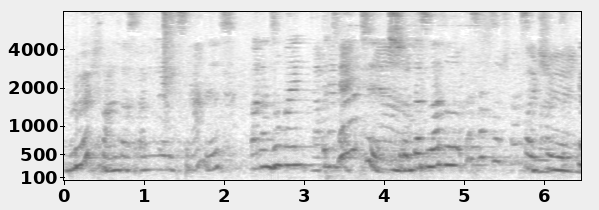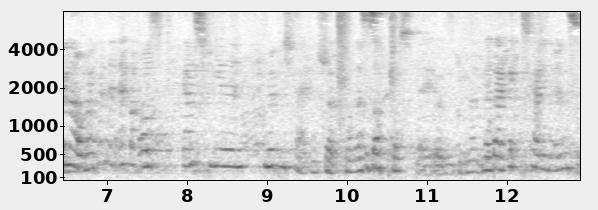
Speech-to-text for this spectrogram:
blöd fand, dass an mir nichts dran ist, war dann so mein Advantage. Ja. Und das war so, das hat so Spaß Voll gemacht. schön. Genau, man kann halt einfach aus ganz vielen Möglichkeiten schöpfen. Das ist auch Cosplay irgendwie. Man, da gibt es keine Grenze.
